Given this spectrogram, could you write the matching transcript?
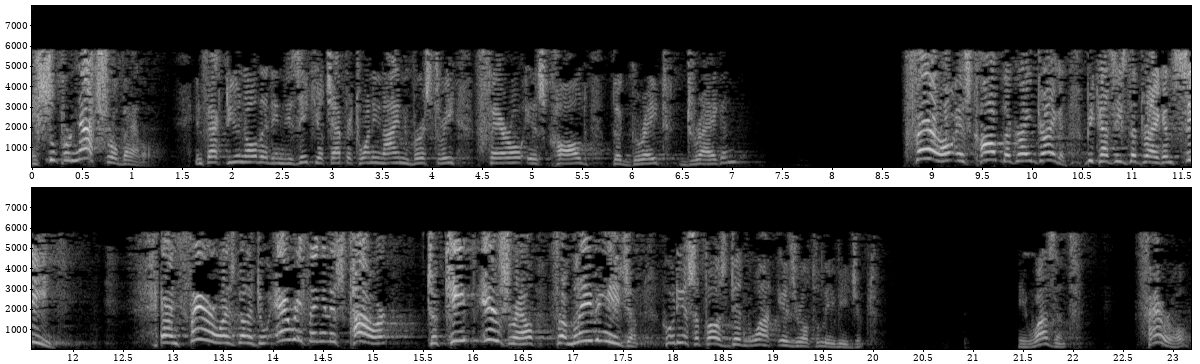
A supernatural battle. In fact, do you know that in Ezekiel chapter 29 and verse 3, Pharaoh is called the great dragon? Pharaoh is called the great dragon because he's the dragon's seed. And Pharaoh is going to do everything in his power to keep Israel from leaving Egypt. Who do you suppose didn't want Israel to leave Egypt? It wasn't Pharaoh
